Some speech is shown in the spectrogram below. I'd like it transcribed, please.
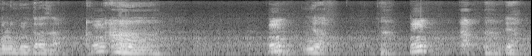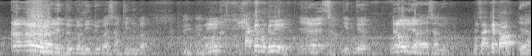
belum belum terasa. Nih, Ah, nih, ya nih, ya Ah, itu geli juga sakit juga. Nih. Sakit apa geli? ya sakitnya oh ya sakit. Ini sakit toh? ya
